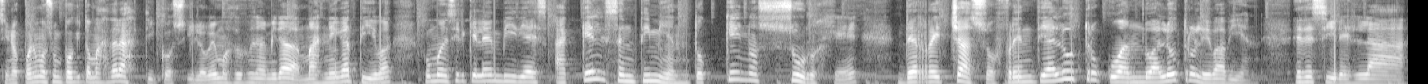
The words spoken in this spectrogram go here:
Si nos ponemos un poquito más drásticos y lo vemos desde una mirada más negativa, podemos decir que la envidia es aquel sentimiento que nos surge de rechazo frente al otro cuando al otro le va bien. Es decir, es la,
